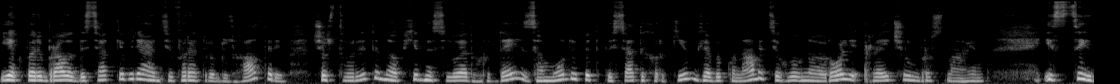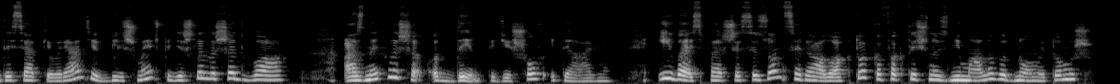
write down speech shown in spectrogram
як перебрала десятки варіантів ретро-бюстгальтерів, щоб створити необхідний силует грудей за модою 50-х років для виконавиці головної ролі Рейчел Броснаген. Із цих десятків варіантів більш-менш підійшли лише два а з них лише один підійшов ідеально. І весь перший сезон серіалу акторка фактично знімала в одному і тому ж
